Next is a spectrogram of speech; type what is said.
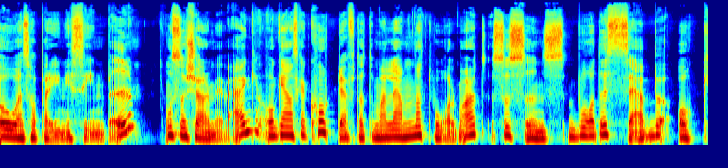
Owens hoppar in i sin bil. Och så kör de iväg. Och ganska kort efter att de har lämnat Walmart så syns både Seb och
